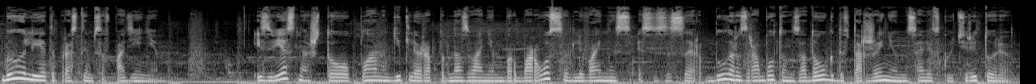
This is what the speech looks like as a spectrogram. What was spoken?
Было ли это простым совпадением? Известно, что план Гитлера под названием «Барбаросса» для войны с СССР был разработан задолго до вторжения на советскую территорию –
